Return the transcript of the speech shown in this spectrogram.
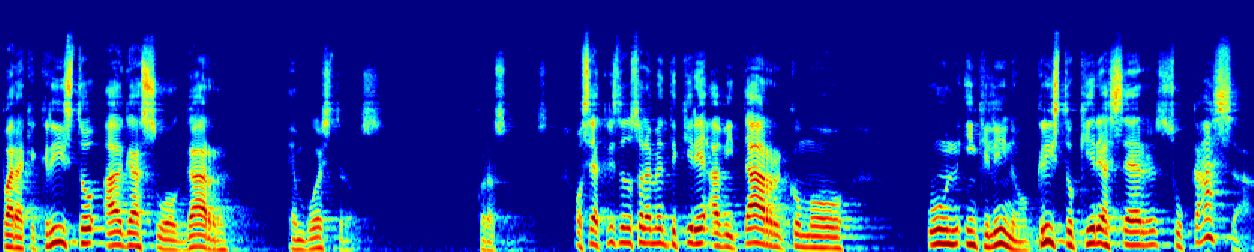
Para que Cristo haga su hogar en vuestros corazones. O sea, Cristo no solamente quiere habitar como un inquilino, Cristo quiere hacer su casa.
